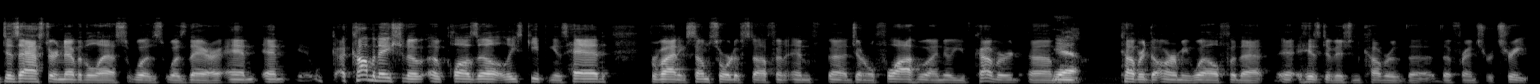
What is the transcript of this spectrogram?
disaster nevertheless was was there. And and a combination of, of Clauzel at least keeping his head providing some sort of stuff and, and uh, general foy who i know you've covered um, yeah. covered the army well for that uh, his division covered the the french retreat.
